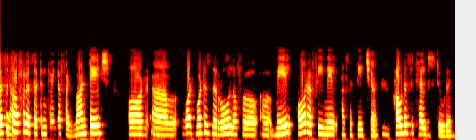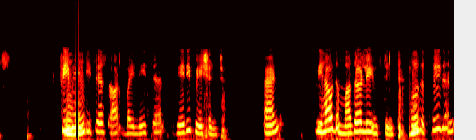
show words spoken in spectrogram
does it Yeah. offer a certain kind of advantage or uh, what what is the role of a, a male or a female as a teacher Mm. how does it help students Female. Teachers are by nature very patient and we have the motherly instinct. So Mhm. the children,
